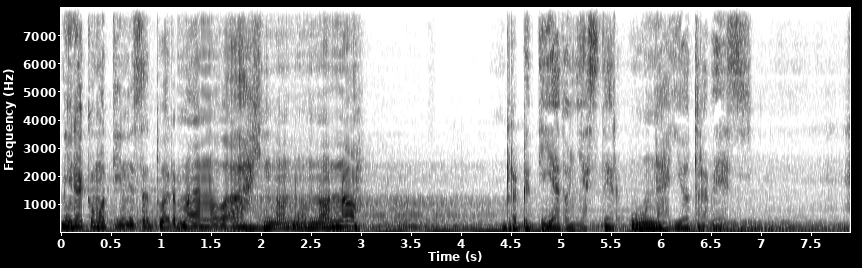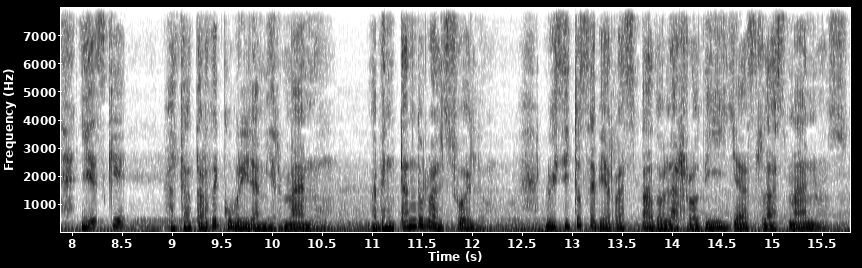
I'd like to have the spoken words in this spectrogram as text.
Mira cómo tienes a tu hermano, ay, no, no, no, no repetía doña Esther una y otra vez. Y es que, al tratar de cubrir a mi hermano, aventándolo al suelo, Luisito se había raspado las rodillas, las manos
